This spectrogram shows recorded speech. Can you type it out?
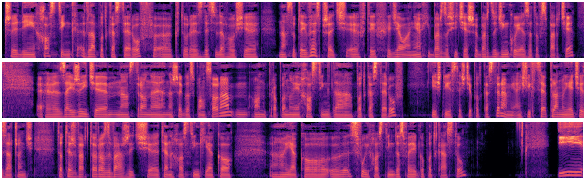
czyli hosting dla podcasterów, e, który zdecydował się nas tutaj wesprzeć e, w tych działaniach i bardzo się cieszę, bardzo dziękuję za to wsparcie. E, zajrzyjcie na stronę naszego sponsora. On proponuje hosting dla podcasterów, jeśli jesteście podcasterami, a jeśli chce, planujecie zacząć, to też warto rozważyć ten hosting jako, jako swój hosting do swojego podcastu. I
